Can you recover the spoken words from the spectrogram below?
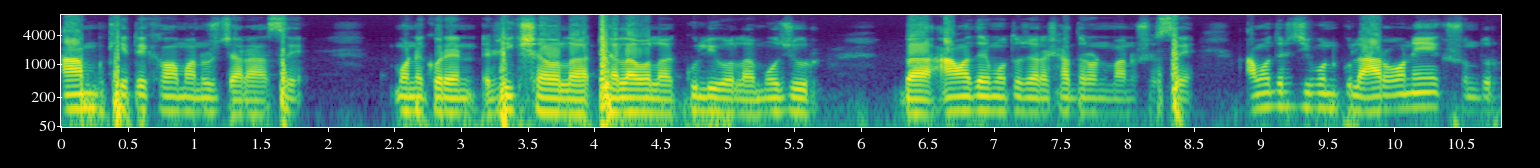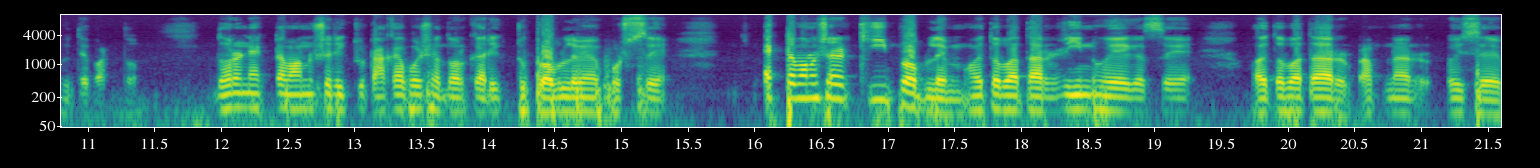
আম খেটে খাওয়া মানুষ যারা আছে মনে করেন রিক্সাওয়ালা ঠেলাওয়ালা কুলিওয়ালা মজুর বা আমাদের মতো যারা সাধারণ মানুষ আছে আমাদের জীবনগুলো আরও অনেক সুন্দর হইতে পারতো। ধরেন একটা মানুষের একটু টাকা পয়সা দরকার, একটু প্রবলেমে পড়ছে। একটা মানুষের কি প্রবলেম হয়তোবা তার ঋণ হয়ে গেছে, হয়তোবা তার আপনার হইছে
